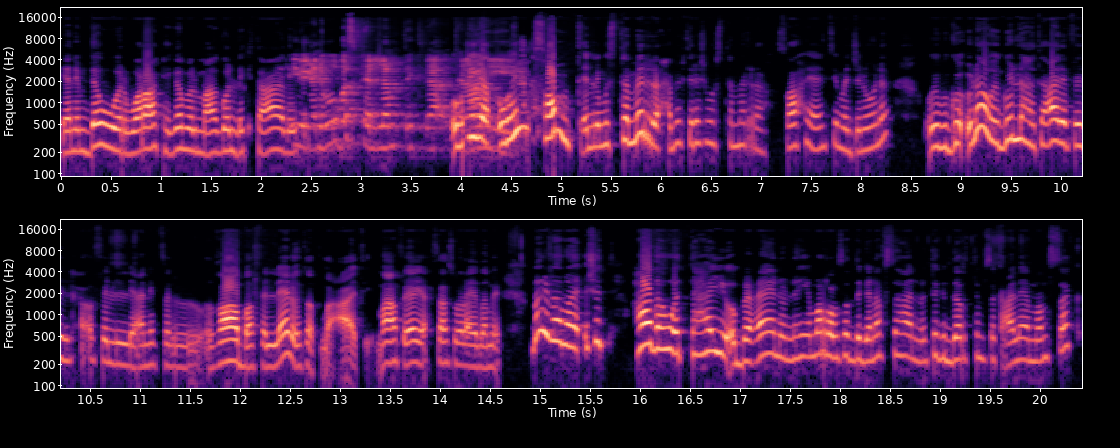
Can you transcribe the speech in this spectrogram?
يعني مدور وراكي قبل ما أقول لك تعالي. أيوه يعني مو بس كلمتك لا وهي وهي صمت اللي مستمرة حبيبتي ليش مستمرة؟ صح يعني انت مجنونة؟ ويقول لا ويقول لها تعالي في الح... في ال... يعني في الغابة في الليل وتطلع عادي ما في أي إحساس ولا أي ضمير. ماني فاهمة إيش الت- هذا هو التهيؤ بعينه ان هي مرة مصدقة نفسها إنه تقدر تمسك عليه ممسك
